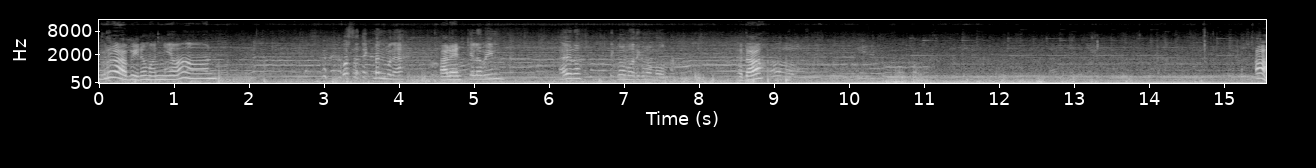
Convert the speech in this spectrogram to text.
Grabe naman yan. Boss, natikman mo na. Alin? Kilawin. Ayun o. Tikman mo, tikman mo. Ito? Oo. Ah!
